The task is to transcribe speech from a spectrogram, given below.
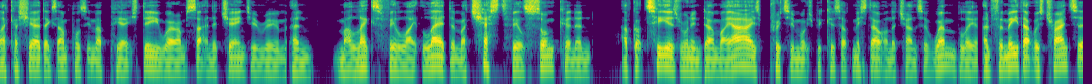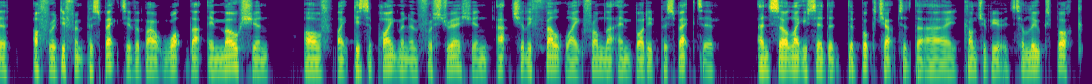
Like I shared examples in my PhD where I'm sat in the changing room and my legs feel like lead and my chest feels sunken and I've got tears running down my eyes pretty much because I've missed out on the chance of Wembley. And for me, that was trying to offer a different perspective about what that emotion of like disappointment and frustration actually felt like from that embodied perspective. And so, like you said, the, the book chapter that I contributed to Luke's book,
